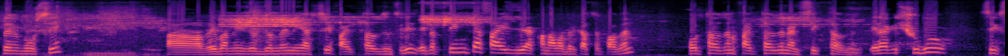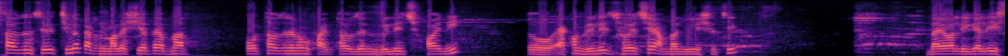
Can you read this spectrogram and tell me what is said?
প্রেমে পড়ছি। আর এবার নিজের জন্য নিয়ে আসছি ফাইভ থাউজেন্ড সিরিজ এটা তিনটা সাইজ এখন আমাদের কাছে পাবেন। Four thousand five thousand and six thousand এর আগে শুধু সিক্স থাউজেন্ড সিরিজ ছিল, কারণ মালয়েশিয়াতে আপনার ফোর থাউজেন্ড এবং ফাইভ থাউজেন্ড রিলিজ হয়নি। তো এখন রিলিজ হয়েছে, আমরা নিয়ে এসেছি। Daiwa Legalis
